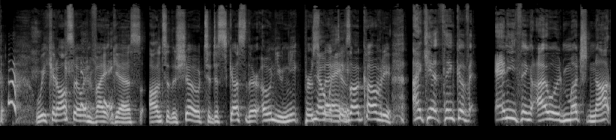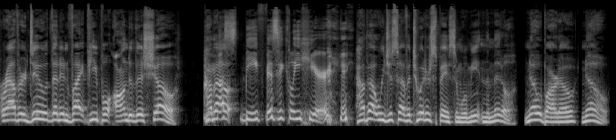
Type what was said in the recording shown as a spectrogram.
we could also invite guests onto the show to discuss their own unique perspectives on comedy. I can't think of anything I would much not rather do than invite people onto this show. How about must be physically here. how about we just have a Twitter space and we'll meet in the middle? No, Bardo, no.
